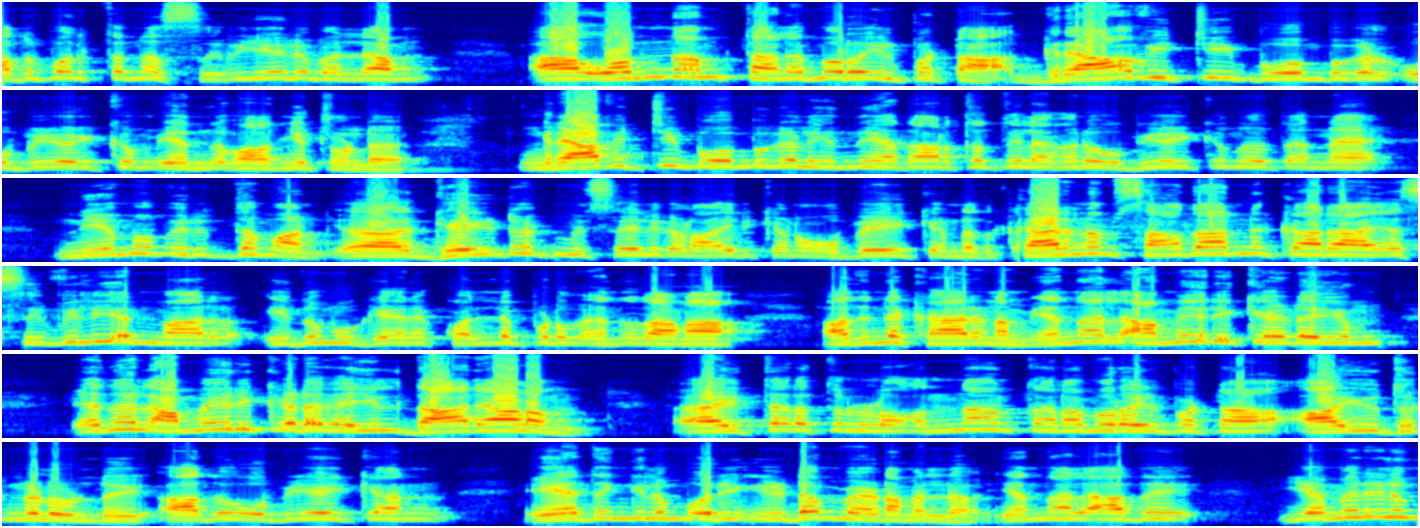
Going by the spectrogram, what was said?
അതുപോലെ തന്നെ സിറിയയിലുമെല്ലാം ഒന്നാം തലമുറയിൽപ്പെട്ട ഗ്രാവിറ്റി ബോംബുകൾ ഉപയോഗിക്കും എന്ന് പറഞ്ഞിട്ടുണ്ട്. ഗ്രാവിറ്റി ബോംബുകൾ ഇന്ന് യഥാർത്ഥത്തിൽ അങ്ങനെ ഉപയോഗിക്കുന്നത് തന്നെ നിയമവിരുദ്ധമാണ് ഗൈഡഡ് മിസൈലുകളായിരിക്കണം ഉപയോഗിക്കേണ്ടത്. കാരണം സാധാരണക്കാരായ സിവിലിയന്മാർ ഇത് മുഖേന കൊല്ലപ്പെടും എന്നതാണ് അതിന്റെ കാരണം. എന്നാൽ അമേരിക്കയുടെയും എന്നാൽ അമേരിക്കയുടെ കയ്യിൽ ധാരാളം ഇത്തരത്തിലുള്ള ഒന്നാം തലമുറയിൽപ്പെട്ട ആയുധങ്ങളുണ്ട്. അത് ഉപയോഗിക്കാൻ ഏതെങ്കിലും ഒരു ഇടം വേണമല്ലോ. എന്നാൽ അത് യമനിലും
